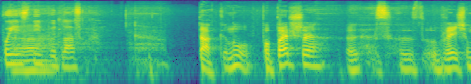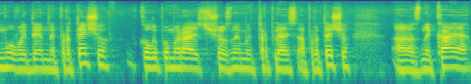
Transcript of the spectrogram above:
Поясніть, будь ласка. Так, ну по-перше, е, речі мова йде не про те, що коли помирають, що з ними трапляється, а про те, що е, зникає,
